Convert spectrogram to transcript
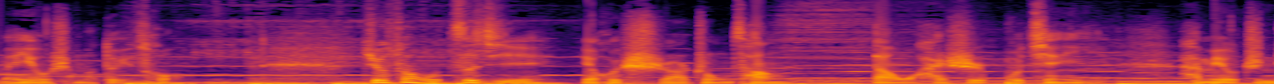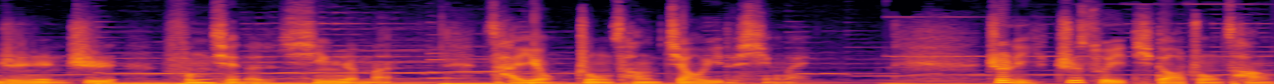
没有什么对错。就算我自己也会时而重仓，但我还是不建议。还没有真正认知风险的新人们，采用重仓交易的行为。这里之所以提到重仓，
